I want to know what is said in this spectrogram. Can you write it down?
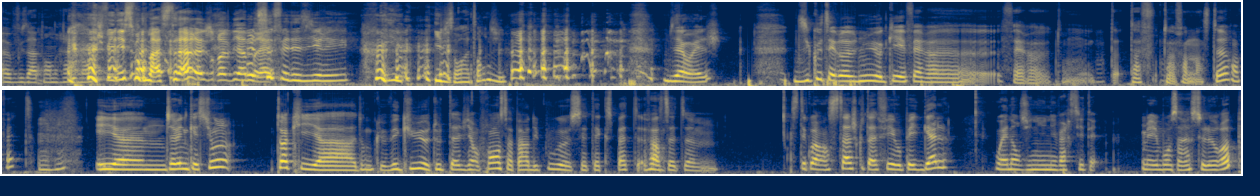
euh, vous attendrez un an que je finisse mon master et je Elle se reviendrai. fait désirer. Ils ont attendu. Bien, ouais. Du coup, t'es revenu, ok, faire, euh, faire euh, ton, ta, ta, ta fin de master, en fait. Et euh, j'avais une question. Toi qui as donc vécu toute ta vie en France, à part du coup cet expat. Enfin, cette. C'était quoi, un stage que t'as fait au Pays de Galles? Ouais, dans une université. Mais bon, ça reste l'Europe.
